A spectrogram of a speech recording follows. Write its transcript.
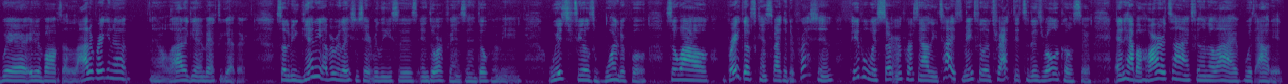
where it involves a lot of breaking up and a lot of getting back together. So the beginning of a relationship releases endorphins and dopamine, which feels wonderful. So while breakups can spike a depression, people with certain personality types may feel attracted to this roller coaster and have a hard time feeling alive without it.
